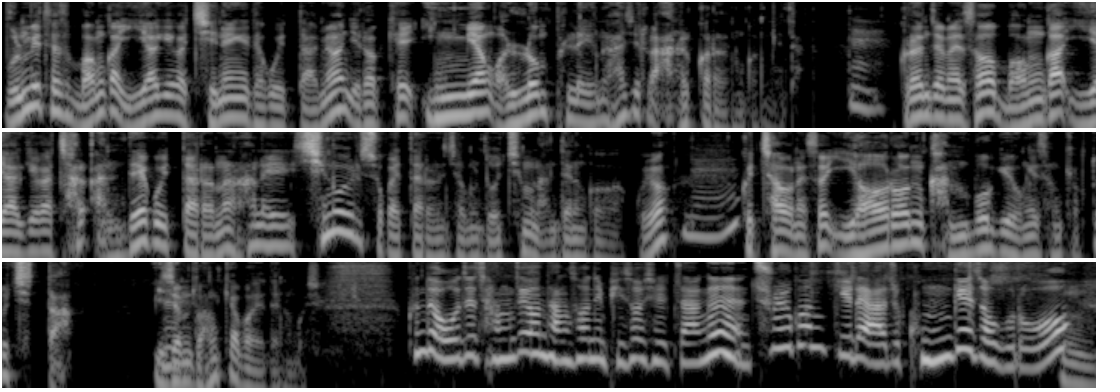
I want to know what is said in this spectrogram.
물밑에서 뭔가 이야기가 진행이 되고 있다면 이렇게 익명 언론 플레이는 하지를 않을 거라는 겁니다. 네. 그런 점에서 뭔가 이야기가 잘 안 되고 있다라는 하나의 신호일 수가 있다는 점을 놓치면 안 되는 것 같고요. 네. 그 차원에서 여론 간보기용의 성격도 짙다. 이 네. 점도 함께 봐야 되는 것이죠. 근데 어제 장재원 당선인 비서실장은 출근길에 아주 공개적으로 음.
